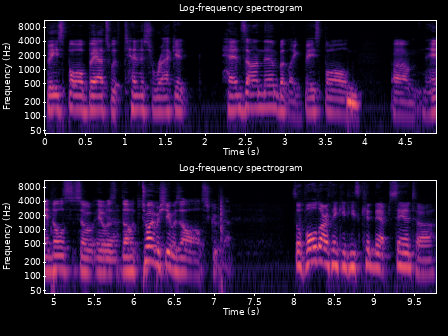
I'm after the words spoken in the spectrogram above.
baseball bats with tennis racket heads on them, but like baseball um, handles. So it was the toy machine was all screwed up. So Voldar, thinking he's kidnapped Santa,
